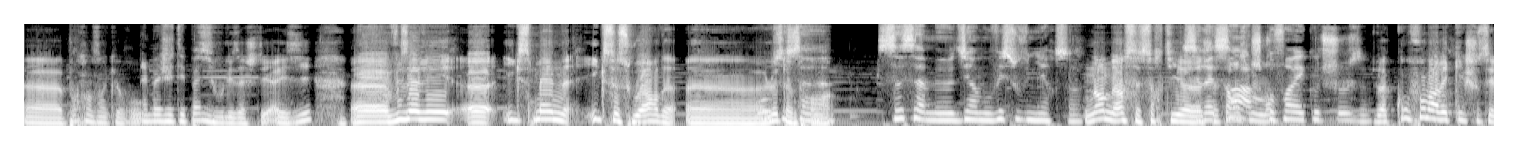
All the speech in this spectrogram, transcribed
euh, pour 35 euros. Eh ben j'étais pas Si vous les achetez, allez-y. Euh, vous avez euh, X-Men X Sword, euh, Oh, le tome ça- 3. Ça, ça me dit un mauvais souvenir, ça. Non, non, c'est sorti. euh, c'est récent, alors je confonds avec autre chose. Tu dois confondre avec quelque chose. C'est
